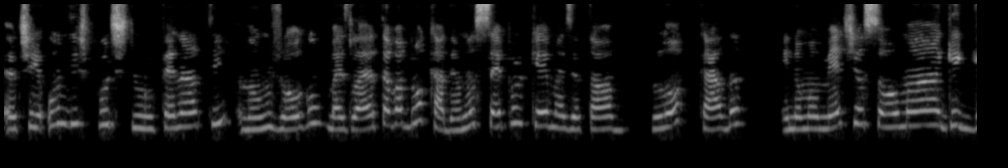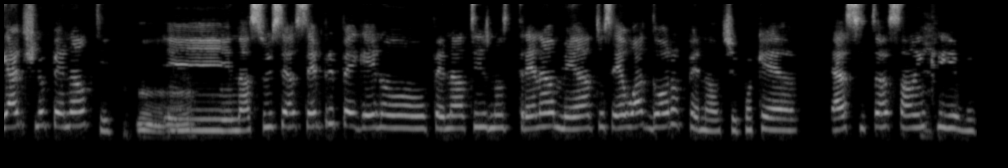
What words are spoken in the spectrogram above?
eu tinha um dispute do pênalti num jogo, mas lá eu tava blocada. Eu não sei porquê, mas eu tava blocada e normalmente eu sou uma gigante no penalti. Uhum. E na Suíça eu sempre peguei no penalti nos treinamentos. Eu adoro penalti, porque é a situação incrível.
